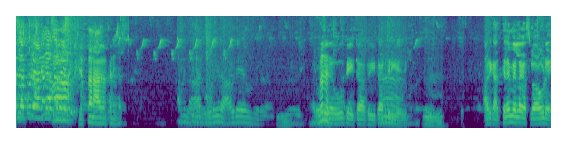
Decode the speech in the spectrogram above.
పిల్లలు కట్టినా చెప్తాను ఆగు ఒక్క నిమిషం ఊకే ఇటు అటు ఇటు అటు తిరిగేది ఆడికి అత్తనే మెల్లగా స్లో అవుడే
